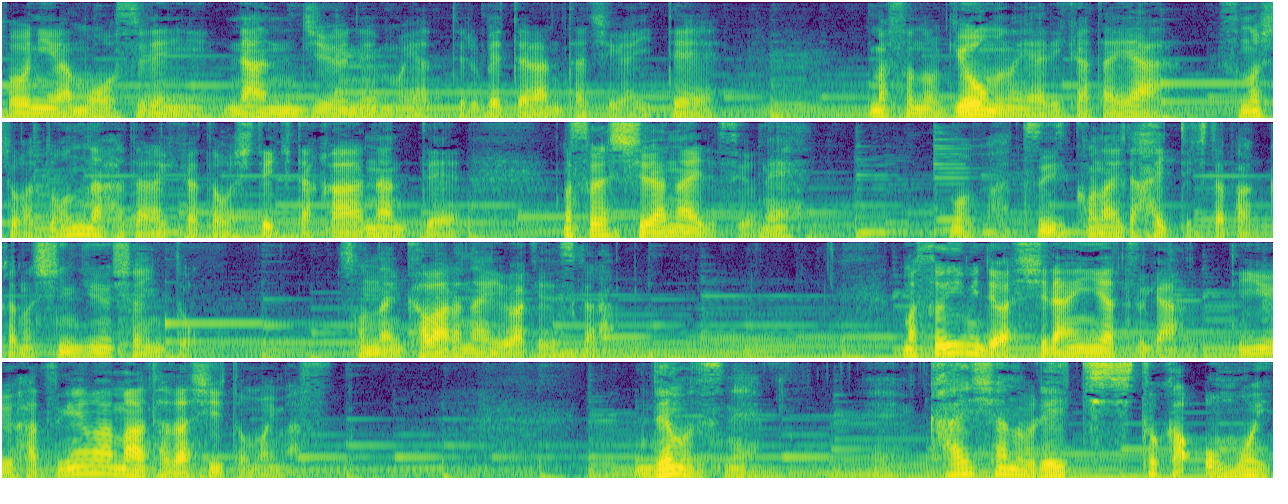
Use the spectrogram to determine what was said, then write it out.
こにはもうすでに何十年もやってるベテランたちがいて、まあ、その業務のやり方やその人がどんな働き方をしてきたかなんて、まあ、それは知らないですよね。もうついこの間入ってきたばっかの新入社員とそんなに変わらないわけですから。まあ、そういう意味では知らんやつがっていう発言はまあ正しいと思います。でもですね会社の歴史とか思い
